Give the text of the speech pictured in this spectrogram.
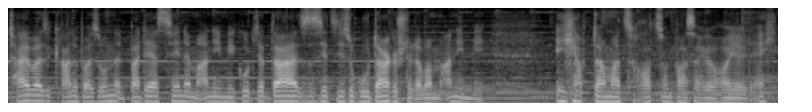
teilweise gerade bei so bei der Szene im Anime, gut, ja, da ist es jetzt nicht so gut dargestellt, aber im Anime, ich habe damals Rotz und Wasser geheult, echt.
